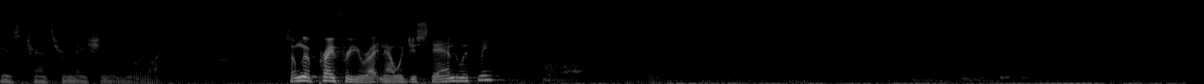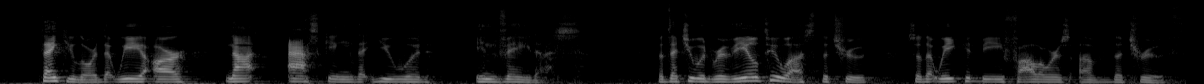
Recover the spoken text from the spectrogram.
his transformation in your life. So I'm going to pray for you right now. Would you stand with me? Thank you, Lord, that we are not asking that you would invade us, but that you would reveal to us the truth so that we could be followers of the truth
